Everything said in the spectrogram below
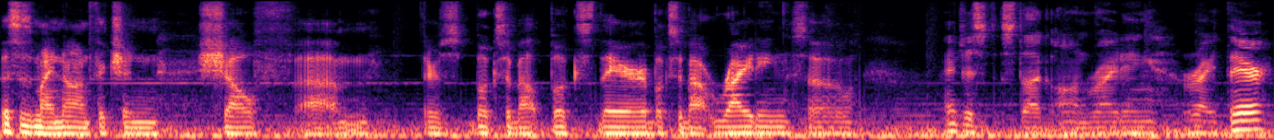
this is my nonfiction shelf. Um, there's books about books there, books about writing. So I just stuck on writing right there.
